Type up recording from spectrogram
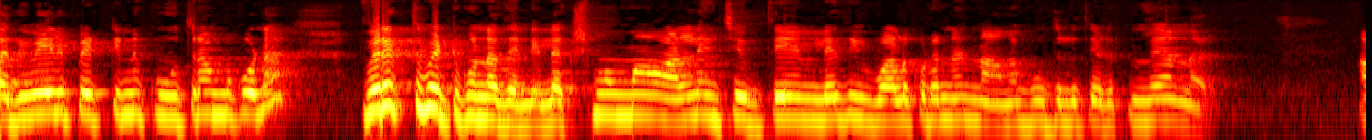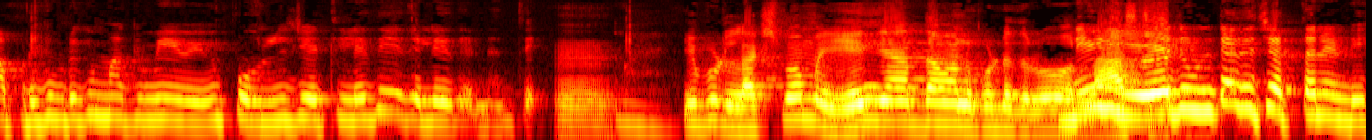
పదివేలు పెట్టిన కూతురమ్మ కూడా విరక్తి పెట్టుకున్నదండి. లక్ష్మమ్మ వాళ్ళు నేను చెబితే ఏం లేదు ఇవాళ కూడా నన్ను నానబూతులు తిడుతుంది అన్నారు. అప్పటికి ఇప్పటికి మాకు మేమేమి ఫోన్లు చేయట్లేదు ఏది లేదండి అంతే. ఇప్పుడు లక్ష్మమ్మ ఏం చేద్దాం అనుకుంటుంది నేను ఏది ఉంటే అది చెప్తానండి.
